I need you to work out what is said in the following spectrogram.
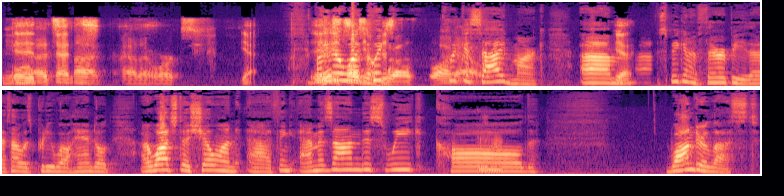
Yeah, and it, that's, that's not how that works. yeah But you know what? Quick, well quick aside, Mark. Um, Yeah. Speaking of therapy, that I thought was pretty well handled. I watched a show on uh, I think Amazon this week called Wanderlust.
